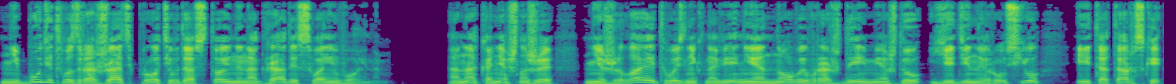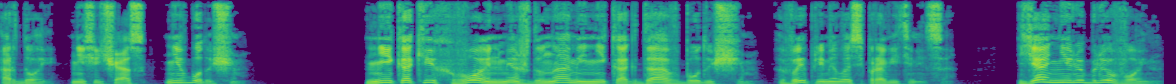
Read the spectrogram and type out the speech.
не будет возражать против достойной награды своим воинам. Она, конечно же, не желает возникновения новой вражды между Единой Русью и Татарской Ордой ни сейчас, ни в будущем. «Никаких войн между нами никогда в будущем», — выпрямилась правительница. «Я не люблю войн,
